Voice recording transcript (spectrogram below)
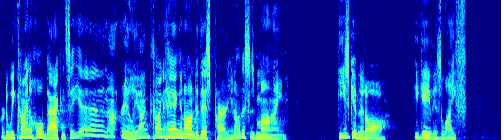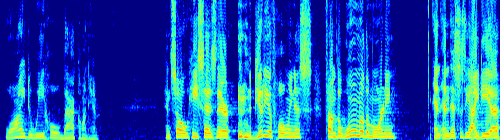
Or do we kind of hold back and say, yeah, not really. I'm kind of hanging on to this part. You know, this is mine. He's given it all, He gave His life. Why do we hold back on Him? And so he says there, the beauty of holiness from the womb of the morning. And, and this is the idea,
